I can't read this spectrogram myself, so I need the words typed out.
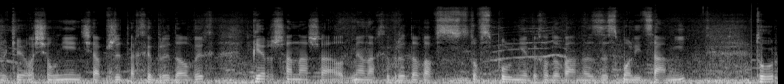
takie osiągnięcia w żytach hybrydowych. Pierwsza nasza odmiana hybrydowa to wspólnie wyhodowane ze Smolicami. Tur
